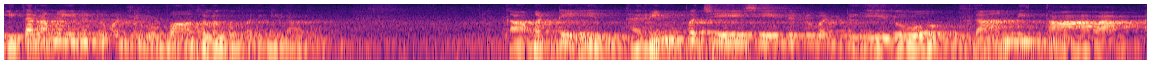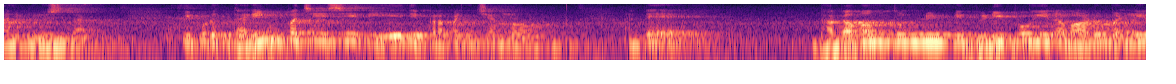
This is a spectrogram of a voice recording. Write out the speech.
ఇతరమైనటువంటి ఉపాధులకు పనికిరాదు. కాబట్టి తరింప చేసేటటువంటి ఏదో దాన్ని తార అని పిలుస్తారు. ఇప్పుడు తరింప చేసేది ఏది ప్రపంచంలో? అంటే భగవంతుడి నుండి విడిపోయిన వాడు మళ్ళీ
